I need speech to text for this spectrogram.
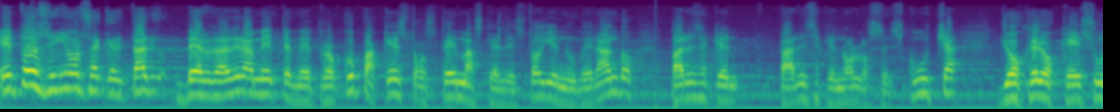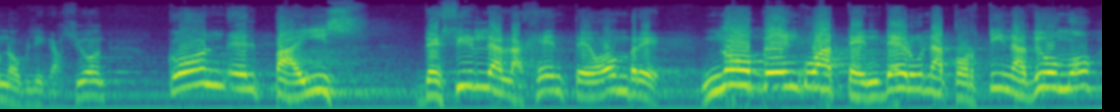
Entonces, señor secretario, verdaderamente me preocupa que estos temas que le estoy enumerando parece que, parece que no los escucha. Yo creo que es una obligación con el país decirle a la gente, hombre, no vengo a atender una cortina de humo,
